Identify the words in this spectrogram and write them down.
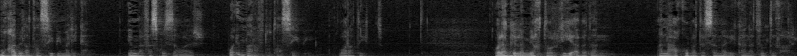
مقابل تنصيبي ملكا إما فسخ الزواج وإما رفض تنصيبي ورضيت. ولكن لم يخطر لي أبدا أن عقوبة السماء كانت في انتظاري.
